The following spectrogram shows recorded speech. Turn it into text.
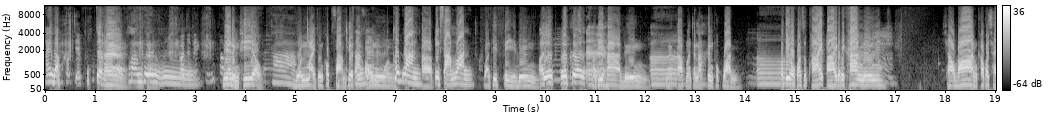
ให้แบบเขาเจ็บเจ็บอ่าเพิ่มขึ้นนะครับอืมก็จะได้กินเนี่ยหนึ่งเที่ยว ค่ะ วนใหม่จนครบสามเที่ยวทั้งสองงวง ทุกวันครับ อีก3วันวันที่สี่ดึง อ๋อลึกลึกขึ้นอ่า วันที่ห้าดึงอ่านนะครับมันจะหนักค่ะ ขึ้นทุกวันอ๋อวันที่หกวันสุดท้ายตายกันไปข้างหนึ่งชาวบ้านเขาก็ใช้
